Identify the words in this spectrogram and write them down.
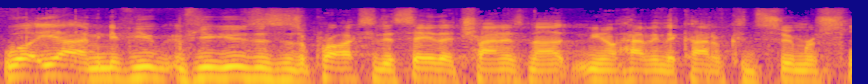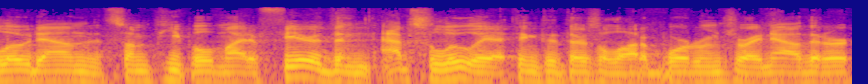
Well, yeah, I mean, if you if you use this as a proxy to say that China's not, you know, having the kind of consumer slowdown that some people might have feared, then absolutely, I think that there's a lot of boardrooms right now that are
